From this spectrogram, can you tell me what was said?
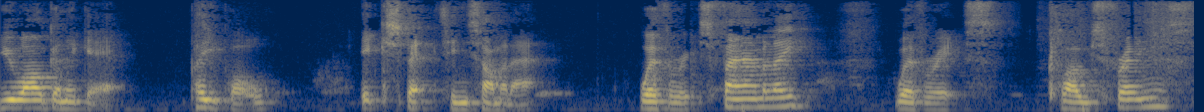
you are going to get people expecting some of that, whether it's family, whether it's close friends,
